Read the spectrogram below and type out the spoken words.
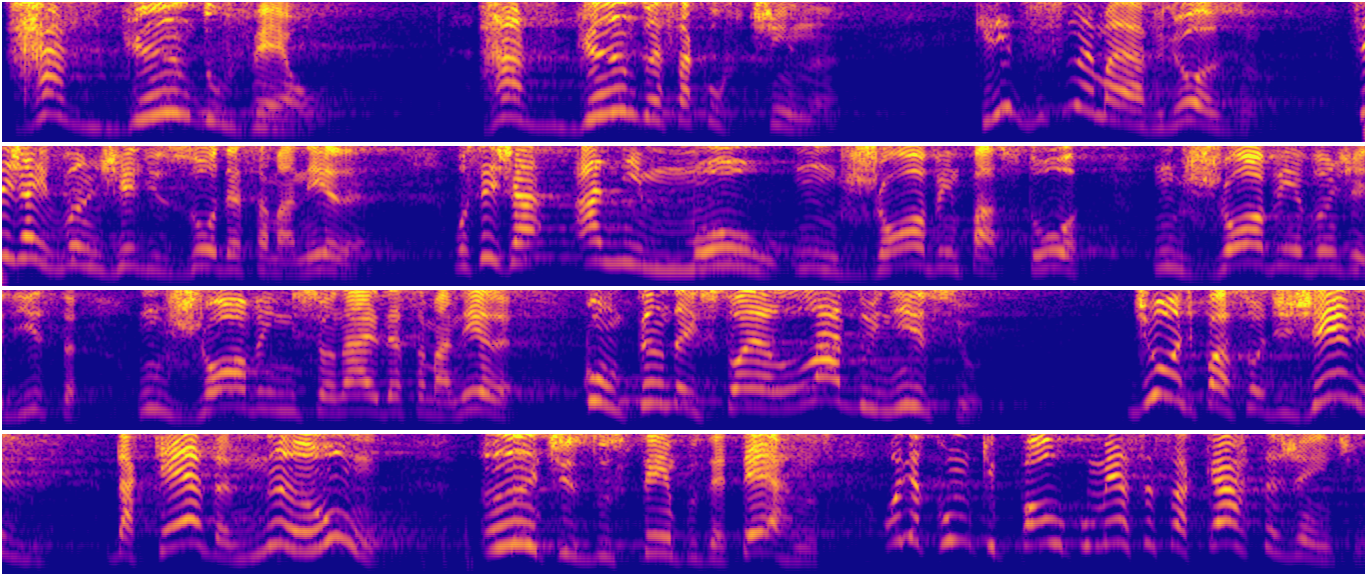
rasgando o véu, rasgando essa cortina. Queridos, isso não é maravilhoso? Você já evangelizou dessa maneira? Você já animou um jovem pastor, um jovem evangelista, um jovem missionário dessa maneira, contando a história lá do início? De onde passou? De Gênesis? Da queda? Não! antes dos tempos eternos. Olha como que Paulo começa essa carta, gente.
